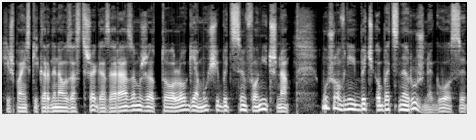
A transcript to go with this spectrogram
Hiszpański kardynał zastrzega zarazem, że teologia musi być symfoniczna. Muszą w niej być obecne różne głosy.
